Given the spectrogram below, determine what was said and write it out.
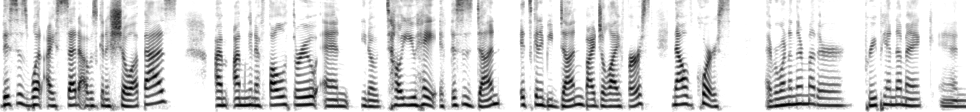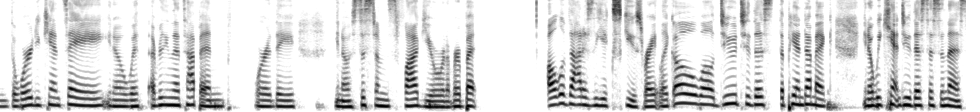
this is what I said I was going to show up as. I'm I'm going to follow through and, you know, tell you, "Hey, if this is done, it's going to be done by July 1st." Now, of course, everyone and their mother pre-pandemic and the word you can't say, you know, with everything that's happened where they, you know, systems flag you or whatever, but all of that is the excuse, right? Like, oh, well, due to this, the pandemic, you know, we can't do this, this, and this.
